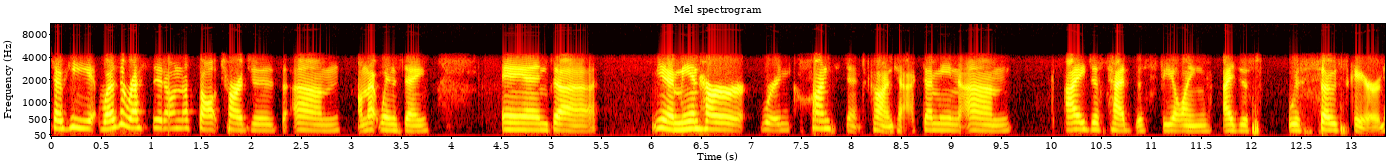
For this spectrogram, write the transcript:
so he was arrested on assault charges um on that wednesday. And uh you know me and her were in constant contact. I mean um i just had this feeling. I just was so scared.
